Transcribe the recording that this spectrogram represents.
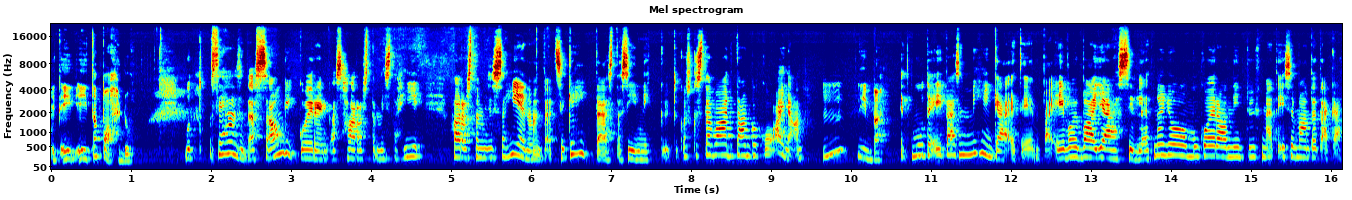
Että ei, ei tapahdu. Mutta sehän se tässä onkin koirien kanssa harrastamista, hi, harrastamisessa hienointa, että se kehittää sitä sinnikkyyttä, koska sitä vaaditaan koko ajan. Mm, niinpä. Et muuten ei pääse mihinkään eteenpäin. Ei voi vaan jäädä silleen, että no joo, mun koira on niin tyhmä, että ei se vaan tätäkään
